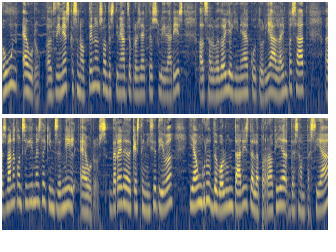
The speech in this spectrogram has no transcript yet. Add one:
a un euro. Els diners que se n'obtenen són destinats a projectes solidaris al Salvador i a Guinea Equatorial. L'any passat es van aconseguir més de 15.000 euros. Darrere d'aquesta iniciativa hi ha un grup de voluntaris de la parròquia de Sant Pacià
